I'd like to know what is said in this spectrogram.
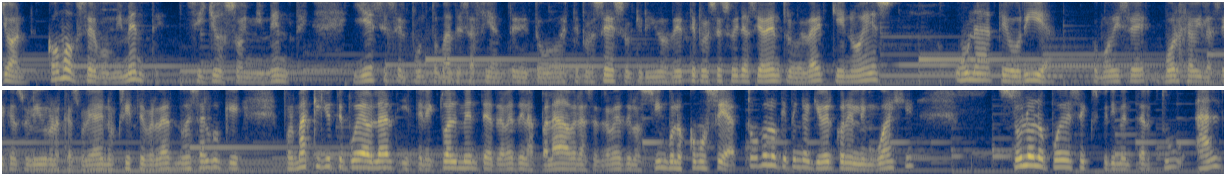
John, ¿cómo observo mi mente? Si yo soy mi mente. Y ese es el punto más desafiante de todo este proceso, queridos, de este proceso ir hacia adentro, ¿verdad? Que no es una teoría, como dice Borja Vilaseca en su libro Las casualidades no existen, ¿verdad? No es algo que, por más que yo te pueda hablar intelectualmente a través de las palabras, a través de los símbolos, como sea, todo lo que tenga que ver con el lenguaje, solo lo puedes experimentar tú al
